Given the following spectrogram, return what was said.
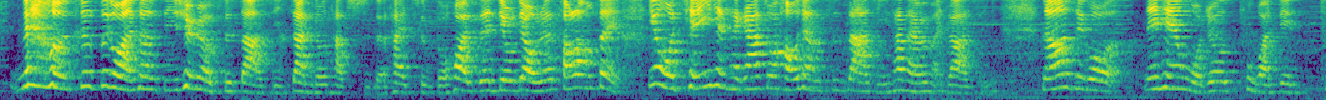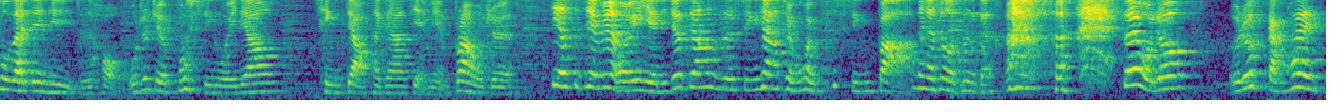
没有，就这个晚上的确没有吃炸鸡，炸鸡都是他吃的，他也吃不多，后来直接丢掉，我觉得超浪费。因为我前一天才跟他说好想吃炸鸡，他才会买炸鸡。然后结果那天我就吐完电，吐在电梯里之后，我就觉得不行，我一定要清掉才跟他见面，不然我觉得第二次见面而已，你就这样子形象全毁，不行吧？那个是我吐的，所以我就。我就赶快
